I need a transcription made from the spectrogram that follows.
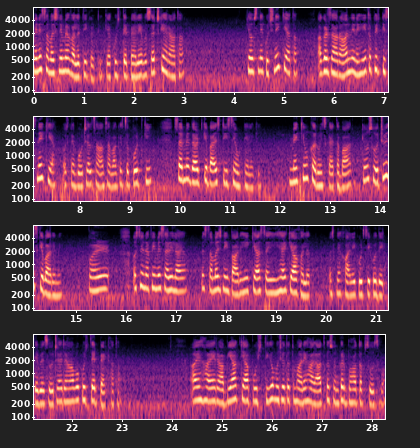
मैंने समझने में गलती कर दी। क्या कुछ देर पहले वो सच कह रहा था? क्या उसने कुछ नहीं किया था? अगर जहरान ने नहीं तो फिर किसने किया? उसने बोझल सांस हवा के सुपुर्द की। सर में दर्द के बायस टीसें उठने लगी। मैं क्यों करूँ इसका एतबार? क्यों सोचूं इसके बारे में? पर उसने नफ़ी में सर हिलाया। मैं समझ नहीं पा रही क्या सही है, क्या गलत। उसने खाली कुर्सी को देखते हुए सोचा जहाँ वो कुछ देर बैठा था। आय हाय राबिया, क्या पूछती हो? मुझे तो तुम्हारे हालात का सुनकर बहुत अफसोस हुआ।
